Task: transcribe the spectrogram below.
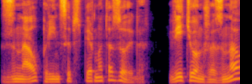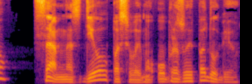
знал принцип сперматозоида. Ведь он же знал, сам нас сделал по своему образу и подобию.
